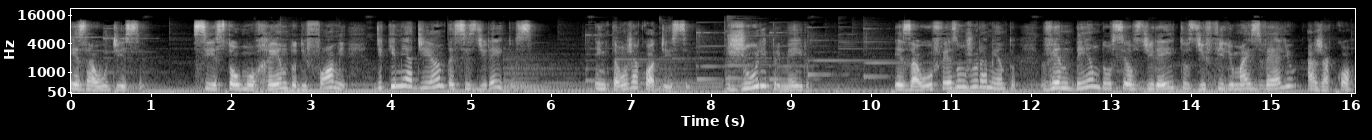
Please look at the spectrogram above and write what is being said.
Esaú disse: Se estou morrendo de fome, de que me adianta esses direitos? Então Jacó disse: Jure primeiro. Esaú fez um juramento, vendendo os seus direitos de filho mais velho a Jacó.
